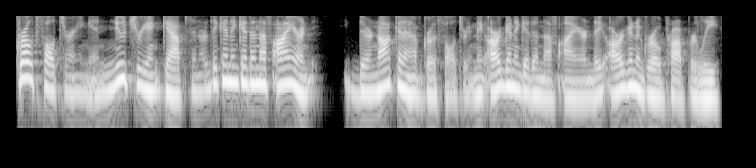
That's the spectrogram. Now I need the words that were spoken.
growth faltering and nutrient gaps. And are they going to get enough iron? They're not going to have growth faltering. They are going to get enough iron. They are going to grow properly.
